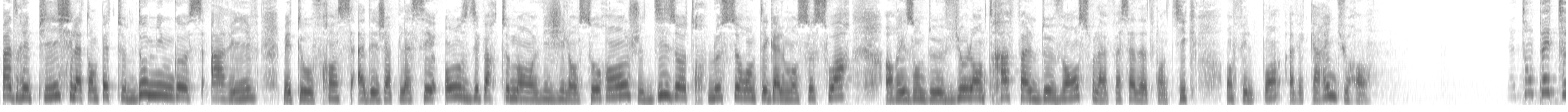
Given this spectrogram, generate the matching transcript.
pas de répit. La tempête Domingos arrive. Météo France a déjà placé 11 départements en vigilance orange. 10 autres le seront également ce soir en raison de violentes rafales de vent sur la façade atlantique. On fait le point avec Karine Durand. Tempête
